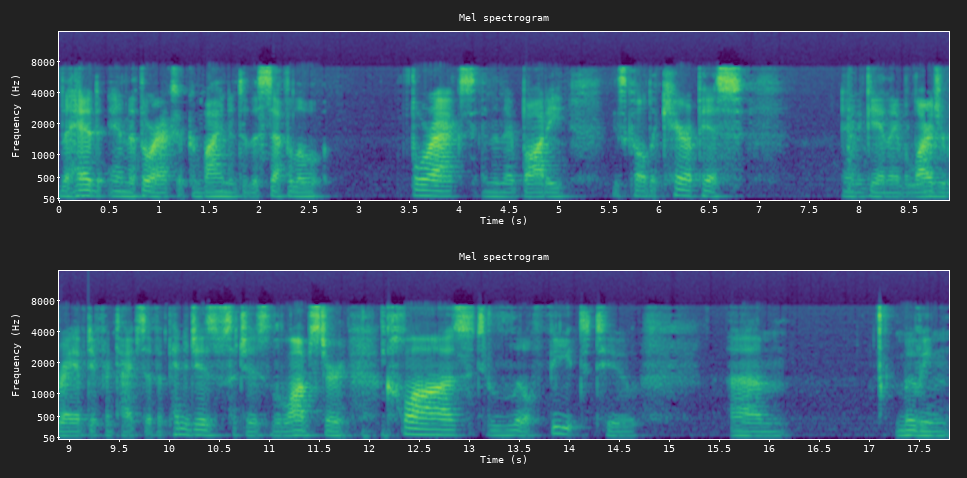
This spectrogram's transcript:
The head and the thorax are combined into the cephalothorax, and then their body is called a carapace. And again, they have a large array of different types of appendages, such as the lobster claws, to little feet, to um, moving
